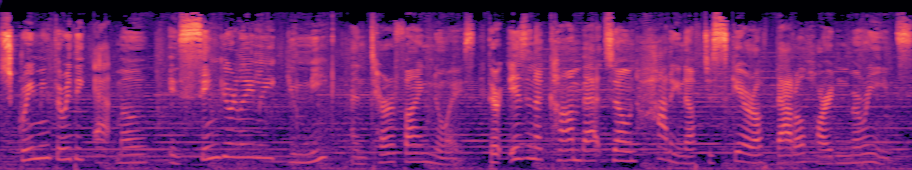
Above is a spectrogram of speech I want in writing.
screaming through the atmo is singularly unique and terrifying noise. There isn't a combat zone hot enough to scare off battle-hardened Marines.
